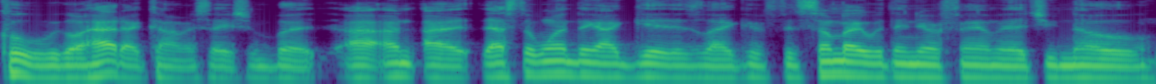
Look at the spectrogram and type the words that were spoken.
cool we're gonna have that conversation but I, I that's the one thing i get is like if it's somebody within your family that you know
